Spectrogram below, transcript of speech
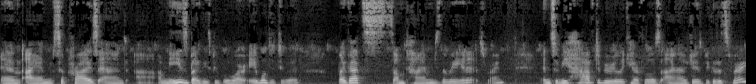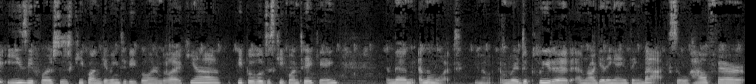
and I am surprised and uh, amazed by these people who are able to do it, but that's sometimes the way it is, right? And so we have to be really careful as INFJs because it's very easy for us to just keep on giving to people and be like, yeah, people will just keep on taking and then and then what? You know and we're depleted and we're not getting anything back. So how fair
